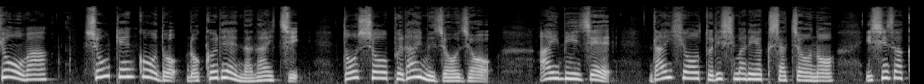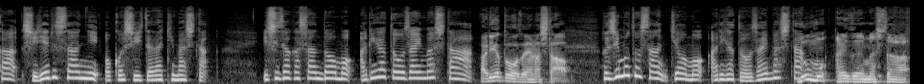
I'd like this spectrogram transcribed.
今日は証券コード6071東証プライム上場 IBJ 代表取締役社長の石坂茂さんにお越しいただきました。石坂さんどうもありがとうございました。ありがとうございました。藤本さん今日もありがとうございました。どうもありがとうございました。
